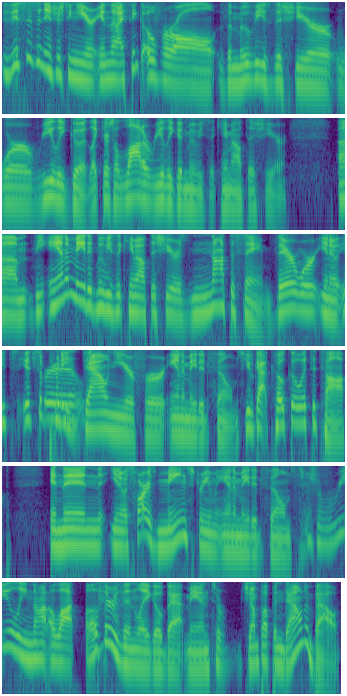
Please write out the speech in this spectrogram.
This is an interesting year in that I think overall the movies this year were really good. Like there's a lot of really good movies that came out this year. Um, the animated movies that came out this year is not the same. There were, you know, it's it's a pretty down year for animated films. You've got Coco at the top, and then you know, as far as mainstream animated films, there's really not a lot other than Lego Batman to jump up and down about.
